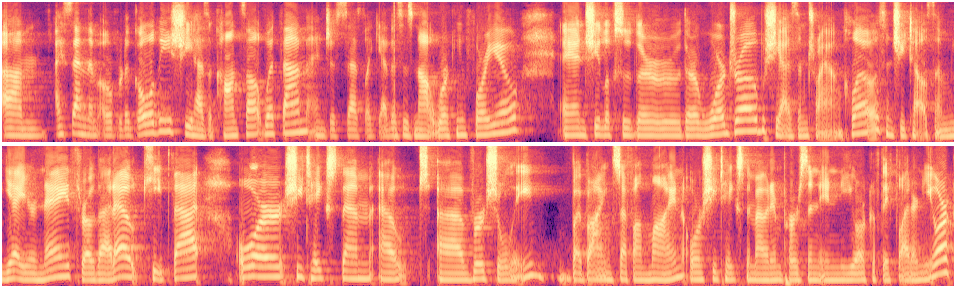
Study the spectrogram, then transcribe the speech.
Um, I send them over to Goldie. She has a consult with them and just says like, yeah, this is not working for you. And she looks through their, their wardrobe. She has them try on clothes and she tells them, yay or nay, throw that out, keep that. Or she takes them out uh, virtually by buying stuff online, or she takes them out in person in New York if they fly to New York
